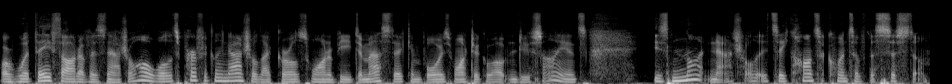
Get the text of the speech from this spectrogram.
or what they thought of as natural. Oh, well, it's perfectly natural that girls want to be domestic and boys want to go out and do science is not natural. It's a consequence of the system.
